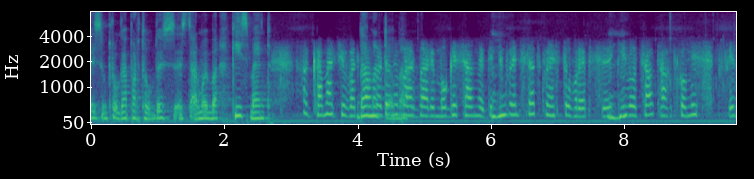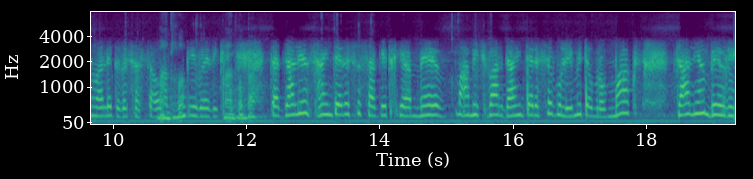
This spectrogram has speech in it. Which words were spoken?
ეს უფრო გაფართოვდეს ეს წარმოება გისმენთ? გამარჯობა გამარჯობა. ბარბარე მოგესალმებით. თქვენს და თქვენ სტუმრებს გილოცავთ აღდგომის წინვალე დღესასწაულს პირველ რიგში და ძალიან საინტერესო საკითხია მე ამით ვარ დაინტერესებული იმიტომ რომ მაქვს ძალიან ბევრი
